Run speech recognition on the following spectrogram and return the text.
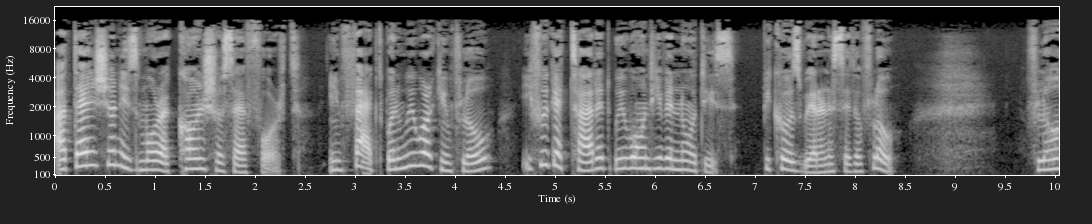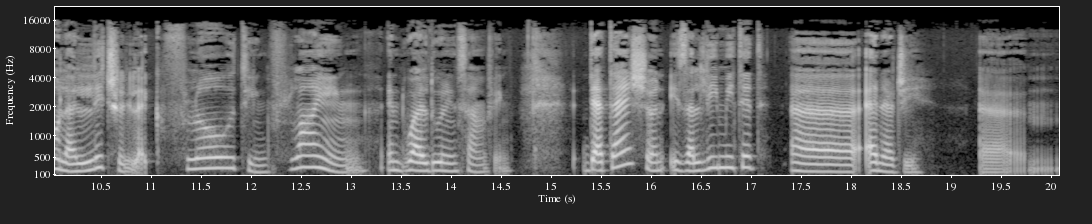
Attention is more a conscious effort. In fact, when we work in flow, if we get tired, we won't even notice because we are in a state of flow. Flow, like literally like floating, flying, and while doing something. The attention is a limited uh, energy. Um,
